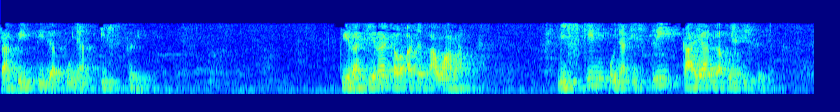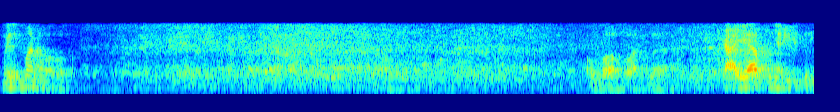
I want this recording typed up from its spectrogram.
tapi tidak punya istri. Kira-kira kalau ada tawaran, miskin punya istri, kaya nggak punya istri, milih mana bapak-bapak? Allahu Akbar. Kaya punya istri.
